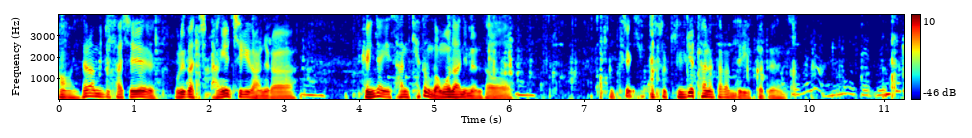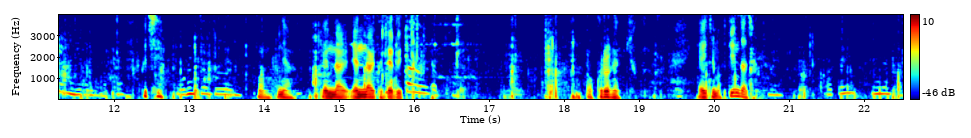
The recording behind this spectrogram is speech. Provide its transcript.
어, 이 사람들이 사실 우리 같이 당일치기가 아니라 응. 굉장히 산 계속 넘어다니면서 이 트레킹 코스를 길게 타는 사람들이 있거든. 아닌 것 같아. 왼쪽에 있는 게 산장 같아. 그치? 오른쪽은 어, 그냥 옛날 옛날 그대로 있- 식당 같아. 어 그러네. 애기 막 뛴다 저기. 어떤 있는 잘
